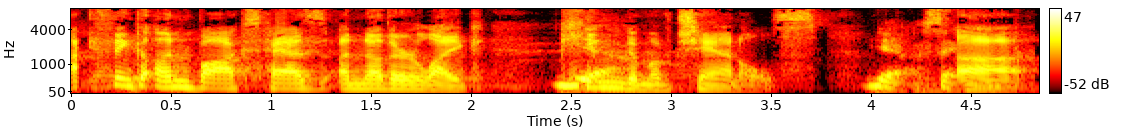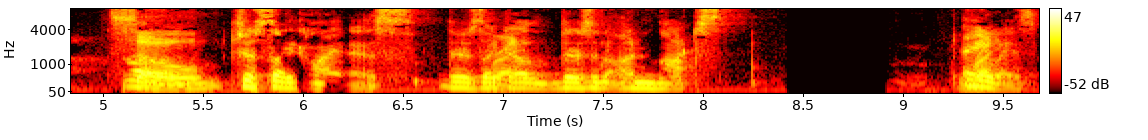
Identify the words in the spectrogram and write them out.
I think unbox has another like Yeah. kingdom of channels. yeah, same. Uh, so Um, just like Linus, there's like a there's an Unbox. Right. Anyways,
